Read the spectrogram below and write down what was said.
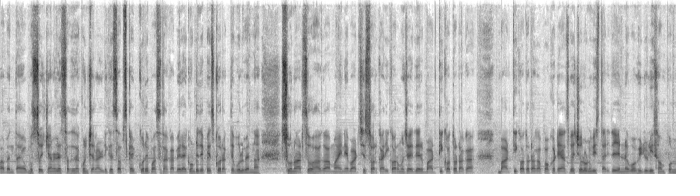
পাবেন। তাই অবশ্যই চ্যানেলের সাথে থাকুন। চ্যানেলটিকে সাবস্ক্রাইব করে পাশে থাকা বেল আইকনটিতে প্রেস করে রাখতে ভুলবেন না। সোনার সোহাগা মাইনে বাড়ছে। সরকারি কর্মচারীদের বাড়তি কত টাকা, বাড়তি কত টাকা পকেটে আসবে? চলুন বিস্তারিত জেনে নেব। ভিডিওটি সম্পূর্ণ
